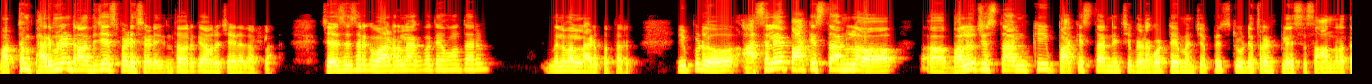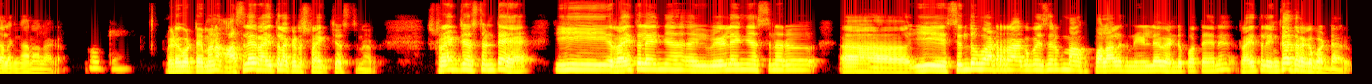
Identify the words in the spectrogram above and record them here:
మొత్తం పర్మనెంట్ రద్దు చేసి పడేశాడు. ఇంతవరకు ఎవరు చేయలేదు అట్లా. చేసేసరికి వాటర్ లేకపోతే ఏమవుతారు? మిలవల్లాడిపోతారు ఇప్పుడు అసలే పాకిస్తాన్లో బలూచిస్తాన్కి పాకిస్తాన్ నుంచి విడగొట్టేయమని చెప్పేసి two different places Andhra Telangana లాగా. విడగొట్టేయమని అసలే రైతులు అక్కడ స్ట్రైక్ చేస్తున్నారు. స్ట్రైక్ చేస్తుంటే ఈ రైతులు ఏం వీళ్ళు ఏం చేస్తున్నారు? ఈ సింధు వాటర్ రాకపోయేసరికి మాకు పొలాలకు నీళ్ళే ఎండిపోతాయని రైతులు ఇంకా తిరగబడ్డారు.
